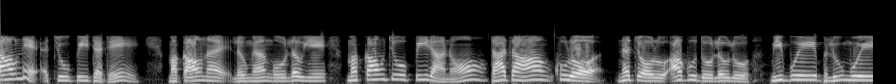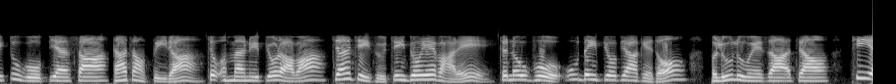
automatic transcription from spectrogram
ကောင်းတဲ့အကျိုးပေးတတ်တယ်မကောင်းတဲ့လုပ်ငန်းကိုလုပ်ရင်မကောင်းကျိုးပေးတာနော်ဒါကြောင့်ခုတော့နတ်ကျော်တို့အကုသိုလ်လုပ်လို့မိပွေးဘလူးမွေးသူ့ကိုပြန်စားဒါကြောင့်သေးတာကျုပ်အမှန်တွေပြောတာပါကျမ်းကျိန်ဆိုကျိန်ပြောရဲပါတယ်ကျွန်ုပ်ဖို့ဦးသိမ့်ပြောပြခဲ့တော့ဘလူးလူဝင်စားအကြောင်းဖြစ်ရ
